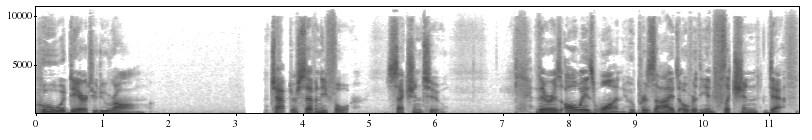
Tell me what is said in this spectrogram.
who would dare to do wrong? Chapter 74, Section 2 There is always one who presides over the infliction death.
